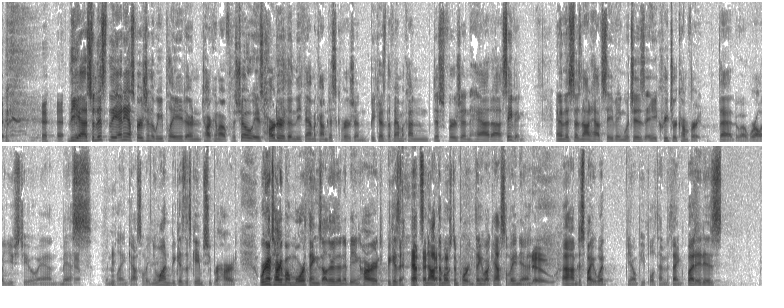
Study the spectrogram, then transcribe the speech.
the uh, so this the NES version that we played and talking about for the show is harder than the Famicom disc version because the Famicom disc version had uh, saving, and this does not have saving, which is a creature comfort that uh, we're all used to and miss when playing Castlevania One because this game's super hard. We're going to talk about more things other than it being hard because that's not the most important thing about Castlevania. No. um, despite what you know people tend to think, but it is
